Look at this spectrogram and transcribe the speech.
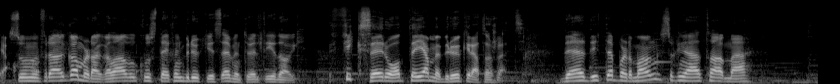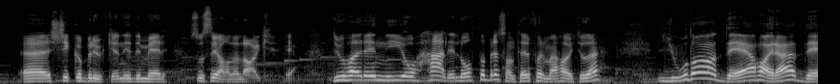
Ja. Som fra gammeldagene av, og hvordan det kan brukes eventuelt i dag. Fikse råd til hjemmebruk, rett og slett. Det er ditt departement, så kan jeg ta med eh, skikk og bruken i de mer sosiale lag. Ja. Du har en ny og herlig låt å presentere for meg, har ikke du det? Jo da, det har jeg. Det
